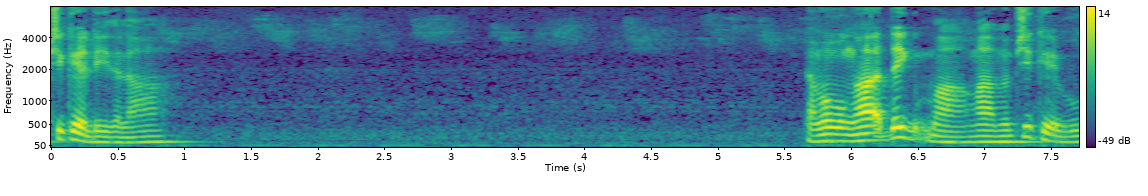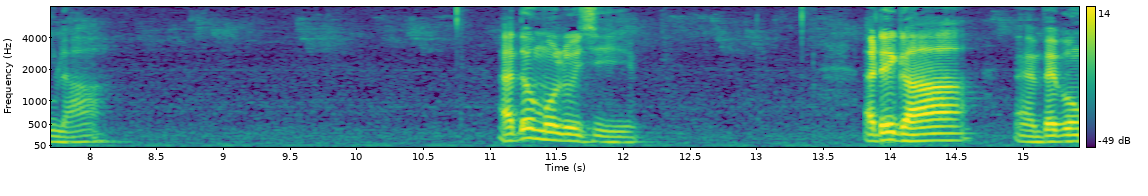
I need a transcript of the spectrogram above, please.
ဖြစ်ခဲ့လေသလား ဒါမှမဟုတ်ငါအတိတ်မှာငါမဖြစ်ခဲ့ဘူးလားအဲ့တော့မို့လို့ရှိရင်အတိတ်ကဘယ်ပုံ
